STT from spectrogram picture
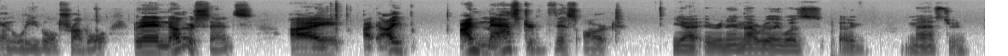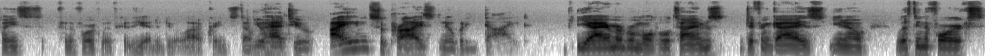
in legal trouble, but in another sense, I I I, I mastered this art. Yeah, and that really was a mastered place for the forklift because you had to do a lot of crazy stuff. You had to. I'm surprised nobody died. Yeah, I remember multiple times, different guys, you know, lifting the forks,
